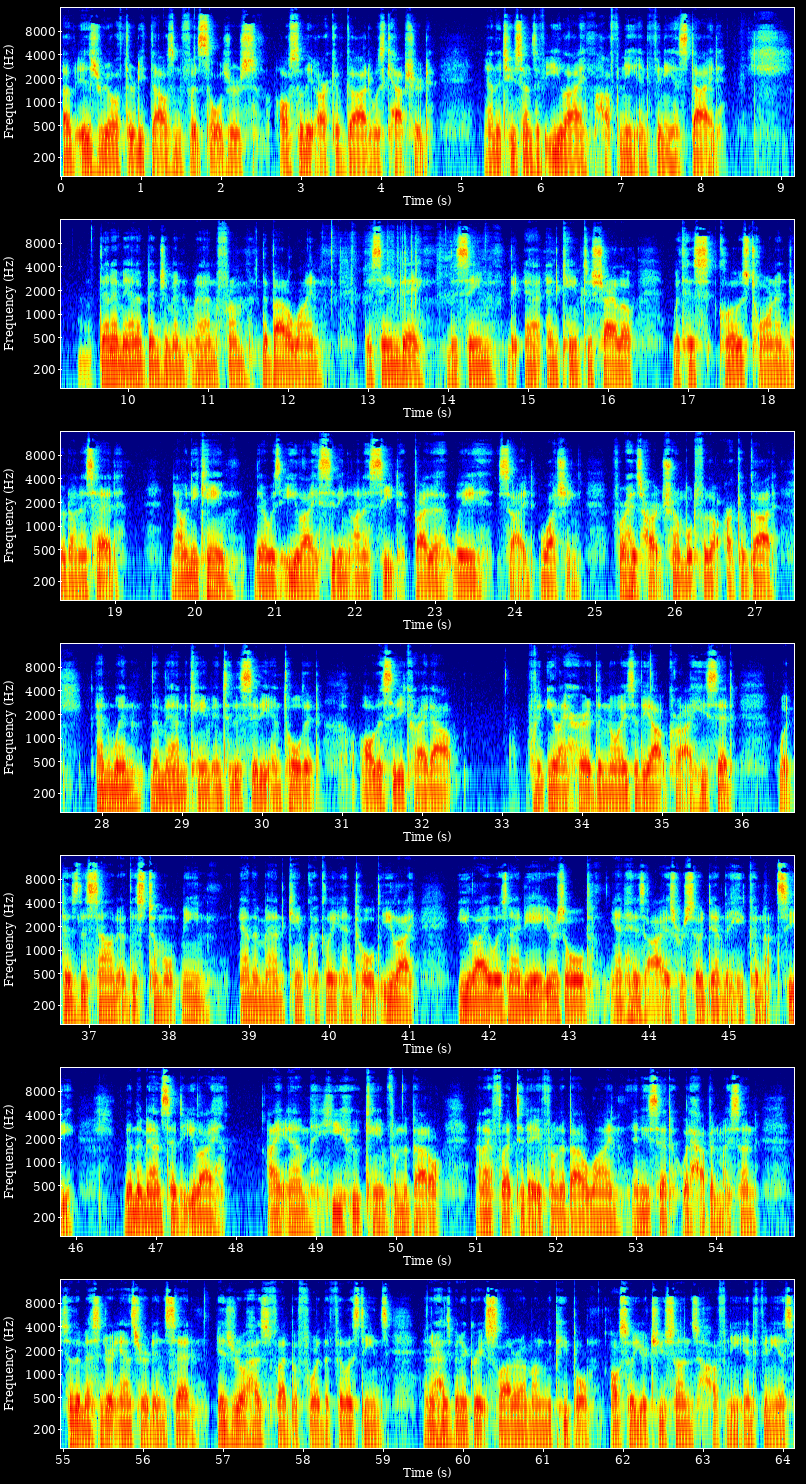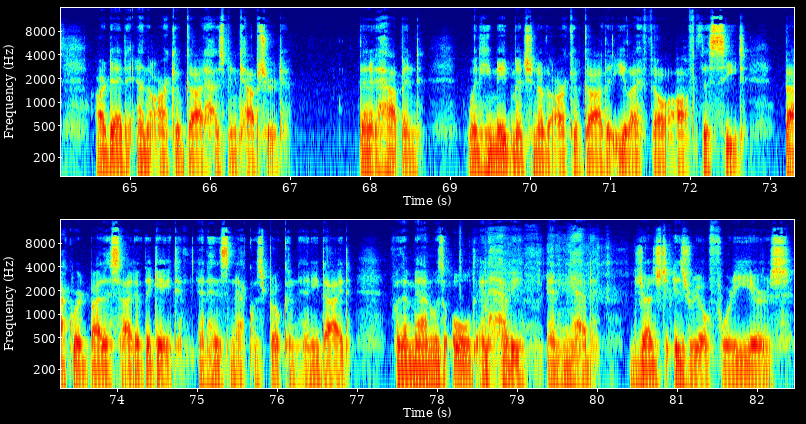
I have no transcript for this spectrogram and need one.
of Israel thirty thousand foot soldiers. Also the ark of God was captured, and the two sons of Eli, Hophni and Phinehas, died. Then a man of Benjamin ran from the battle line the same day, the same and came to Shiloh with his clothes torn and dirt on his head. Now when he came, there was Eli sitting on a seat by the wayside, watching, for his heart trembled for the ark of God. And when the man came into the city and told it, all the city cried out. When Eli heard the noise of the outcry, he said, What does the sound of this tumult mean? And the man came quickly and told Eli. Eli was ninety eight years old, and his eyes were so dim that he could not see. Then the man said to Eli, I am he who came from the battle, and I fled today from the battle line. And he said, What happened, my son? So the messenger answered and said, Israel has fled before the Philistines, and there has been a great slaughter among the people. Also your two sons, Hophni and Phinehas, are dead, and the ark of God has been captured. Then it happened, when he made mention of the ark of God, that Eli fell off the seat backward by the side of the gate, and his neck was broken, and he died. For the man was old and heavy, and he had judged Israel forty years.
